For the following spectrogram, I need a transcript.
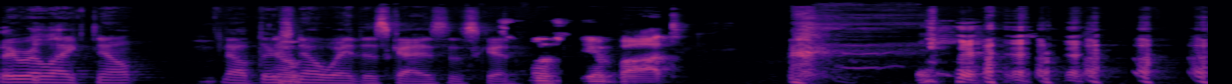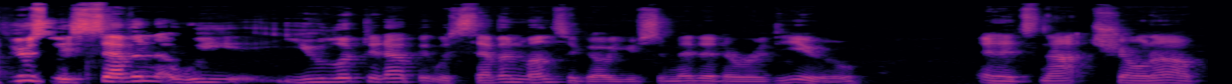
They were like, nope, nope, there's Nope. no way this guy is this good. Must be a bot. Seriously, seven. We you looked it up. It was seven months ago. You submitted a review, and it's not shown up.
